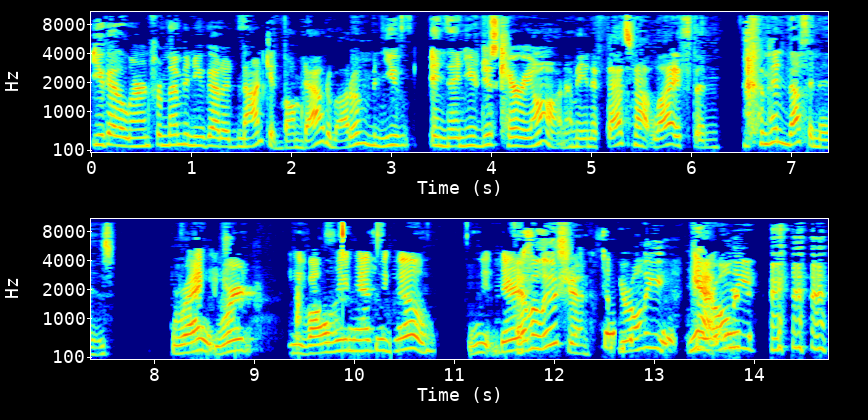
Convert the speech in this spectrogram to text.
you got to learn from them and you got to not get bummed out about them and you, and then you just carry on. I mean, if that's not life, then, then nothing is. Right. We're evolving as we go. We, there's evolution. So you're only, yeah, you're only,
